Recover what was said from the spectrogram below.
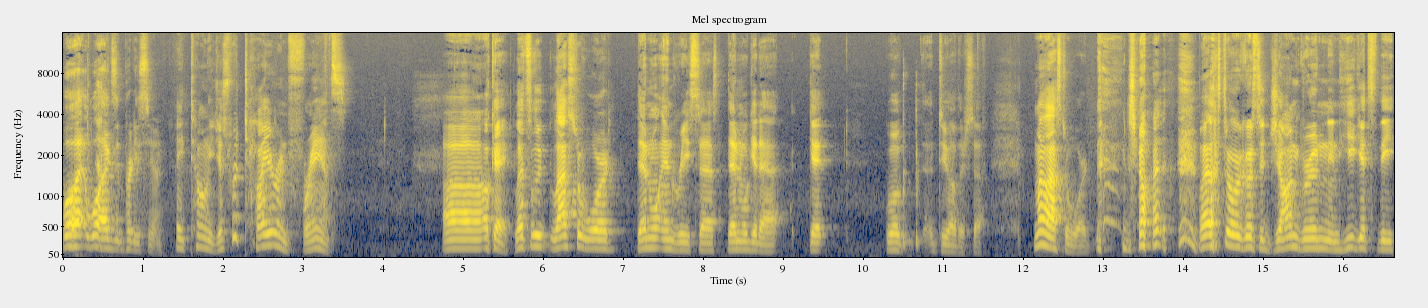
we'll we'll exit pretty soon. Hey Tony, just retire in France. Uh, okay, let's lo- last award. Then we'll end recess. Then we'll get at get. We'll do other stuff. My last award, John. My last award goes to Jon Gruden, and he gets the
